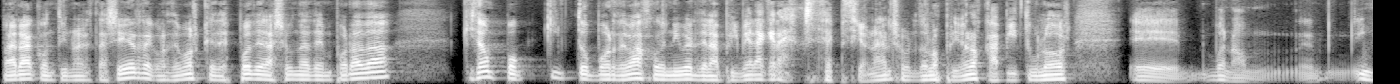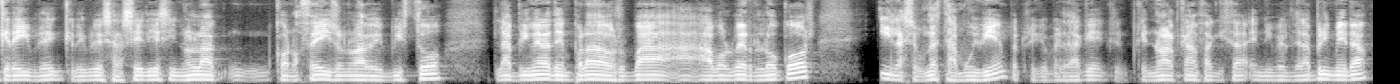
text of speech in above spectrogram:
para continuar esta serie. Recordemos que después de la segunda temporada, quizá un poquito por debajo del nivel de la primera, que era excepcional, sobre todo los primeros capítulos. Eh, bueno, eh, increíble, increíble esa serie. Si no la conocéis o no la habéis visto, la primera temporada os va a, volver locos y la segunda está muy bien, pero sí que es verdad que, que no alcanza quizá el nivel de la primera.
